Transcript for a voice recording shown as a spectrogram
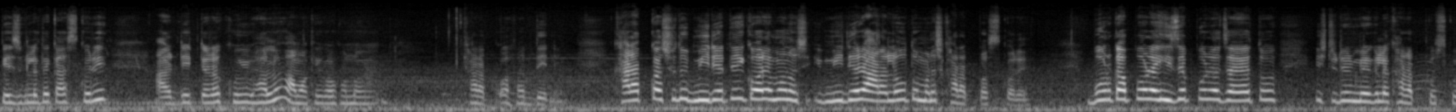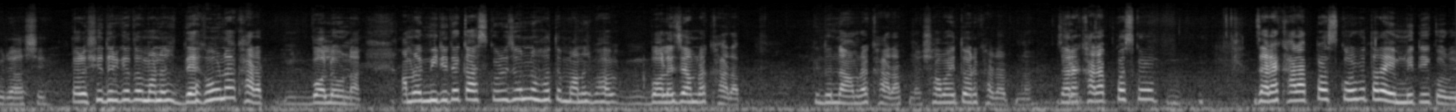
পেজগুলোতে কাজ করি আর ডেটটা খুবই ভালো। আমাকে কখনো খারাপ অফার দেয়নি। খারাপ কাজ শুধু মিডিয়াতেই করে মানুষ। মিডিয়ার আড়ালেও তো মানুষ খারাপ কাজ করে। বোরকা পরে হিজাব পরে যায় তো স্টুডেন্ট মেয়েগুলো খারাপ কাজ করে আসে। তাহলে সেদেরকে তো মানুষ দেখেও না খারাপ বলেও না। আমরা মিডিয়াতে কাজ করার জন্য হয়তো মানুষ বলে যে আমরা খারাপ। কিন্তু না আমরা খারাপ না। সবাই তো আর খারাপ না। যারা খারাপ কাজ করবে যারা খারাপ কাজ করবে তারা এমনিতেই করবে।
